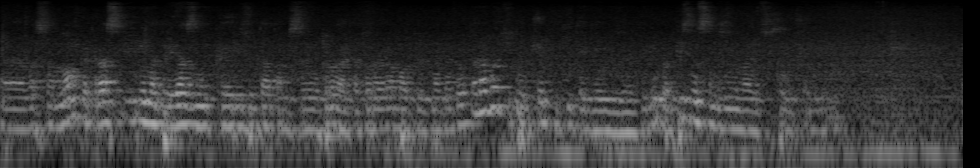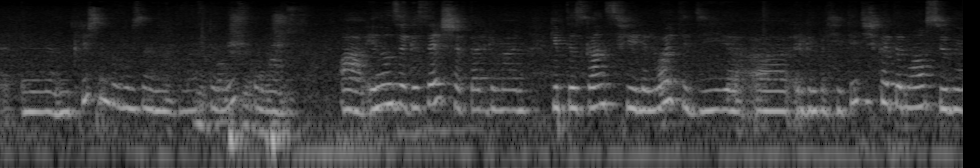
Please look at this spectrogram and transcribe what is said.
в основном как раз именно привязаны к результатам своего труда, которые работают на какой-то работе, получают какие-то деньги за это, либо бизнесом занимаются, получают деньги. In Krishna-Bewusstsein oder Нет, was? вообще в Genau. обществе. Ah, in unserer Gesellschaft allgemein gibt es ganz viele Leute, die äh, irgendwelche Tätigkeiten ausüben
